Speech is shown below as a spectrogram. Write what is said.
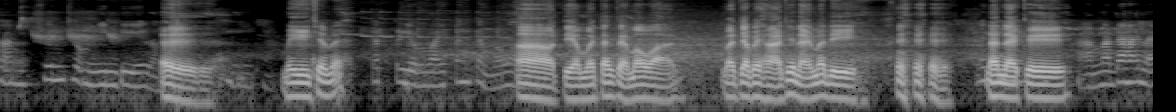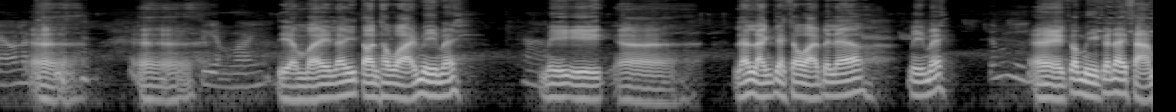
ความชื่นชมยินดีเหรอเออมีค่ะมีใช่ไหมก็เตรียมไว้ตั้งแต่เมื่อวานอ้าวเตรียมไว้ตั้งแต่เมื่อวานว่าจะไปหาที่ไหนมาดี นั่นแหละคือหามาได้แล้วแล้วเออเออเตรียมไว้ เตรียมไว้แล้วตอนถวายมีไหมค่ะมีอีกอ่าแล้วหลังจากถวายไปแล้ว มีไหมก็มีเออก็มีก็ได้สาม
